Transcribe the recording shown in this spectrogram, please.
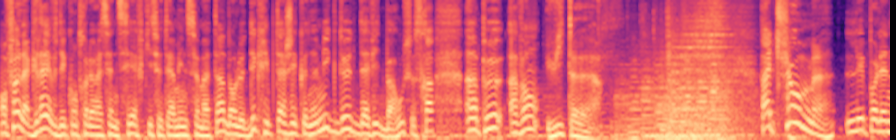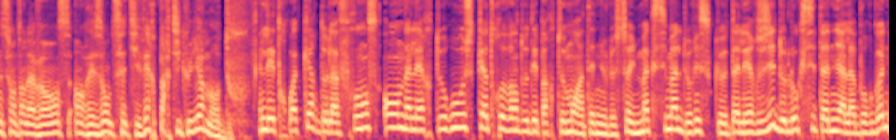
Enfin, la grève des contrôleurs SNCF qui se termine ce matin dans le décryptage économique de David Barou. Ce sera un peu avant 8 heures. Atchoum Les pollens sont en avance en raison de cet hiver particulièrement doux. Les trois quarts de la France en alerte rouge. 82 départements atteignent le seuil maximal du risque d'allergie de l'Occitanie à la Bourgogne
